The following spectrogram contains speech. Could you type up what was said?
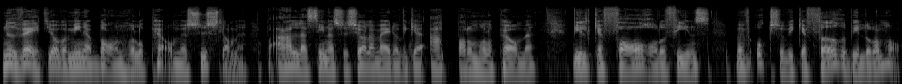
Nu vet jag vad mina barn håller på med och sysslar med på alla sina sociala medier, vilka appar de håller på med, vilka faror det finns, men också vilka förebilder de har.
